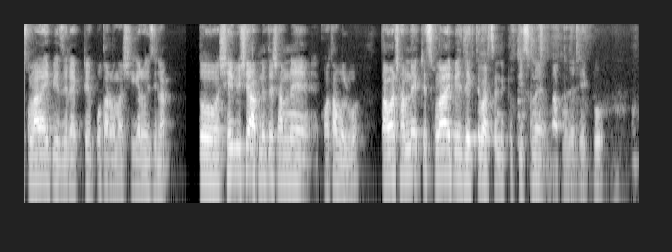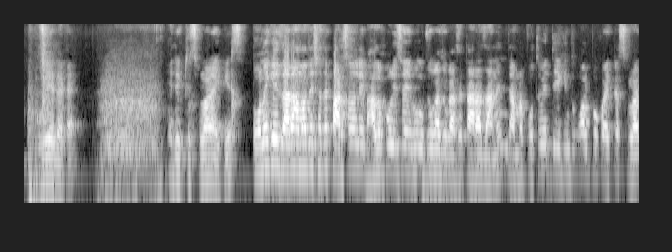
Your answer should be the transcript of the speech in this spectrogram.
সোলার আইপিএস এর একটি প্রতারণার শিকার হয়েছিলাম। তো সেই বিষয়ে আপনাদের সামনে কথা বলব। তো আমার সামনে একটি সোলার আইপিএস দেখতে পাচ্ছেন, একটু পিছনে আপনাদেরকে একটু ঘুরিয়ে দেখায়। এটা একটি সোলার আইপিএস। অনেকেই যারা আমাদের সাথে পার্সোনালি ভালো পরিচয় এবং যোগাযোগ আছে, তারা জানেন যে আমরা প্রথমের দিকে কিন্তু অল্প কয়েকটা সোলার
